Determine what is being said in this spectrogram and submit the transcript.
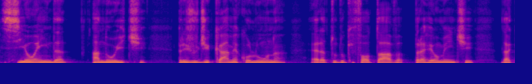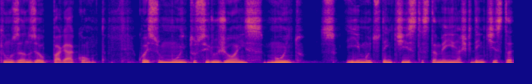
se eu ainda à noite prejudicar a minha coluna, era tudo o que faltava para realmente daqui uns anos eu pagar a conta. Conheço muitos cirurgiões, muito, e muitos dentistas também. Acho que dentista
